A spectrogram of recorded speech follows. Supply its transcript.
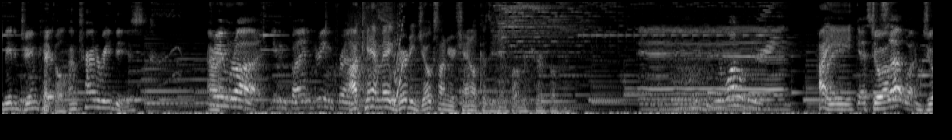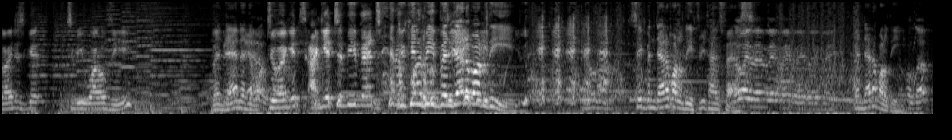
meet a dream Pickle. character? I'm trying to read these. All Dream right. Rod. You can find Dream Friends. I can't make dirty jokes on your channel because you didn't put mature filter. And You Waddle Dee. Hi. guess Do it's I, that one. do I just get to be Waddle Dee? Bandana. Bandana. Bandana. Do I get I get to be Bandana? You can be Waddle Dee? Bandana Waddle Dee. Say Bandana Waddle Dee three times Oh, fast. wait, wait, wait, wait, wait, wait, wait. Bandana Waddle Dee. Hold up.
